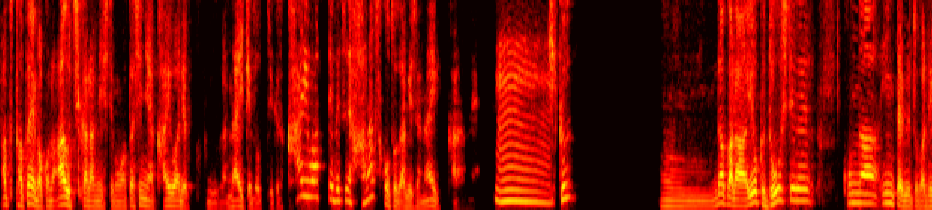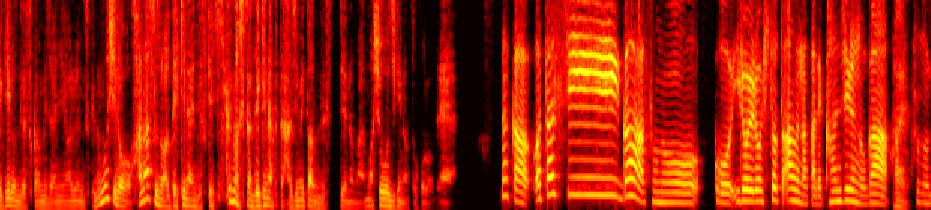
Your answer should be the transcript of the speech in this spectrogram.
あと、例えばこの会う力にしても私には会話力がないけどっていうけど、会話って別に話すことだけじゃないからね。うん。聞く？うん。だからよくどうしてこんなインタビューとかできるんですかみたいに言われるんですけど、むしろ話すのはできないんですけど、聞くのしかできなくて始めたんですっていうのが、まあ正直なところで。なんか私が、その、こう、いろいろ人と会う中で感じるのが、はい、その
